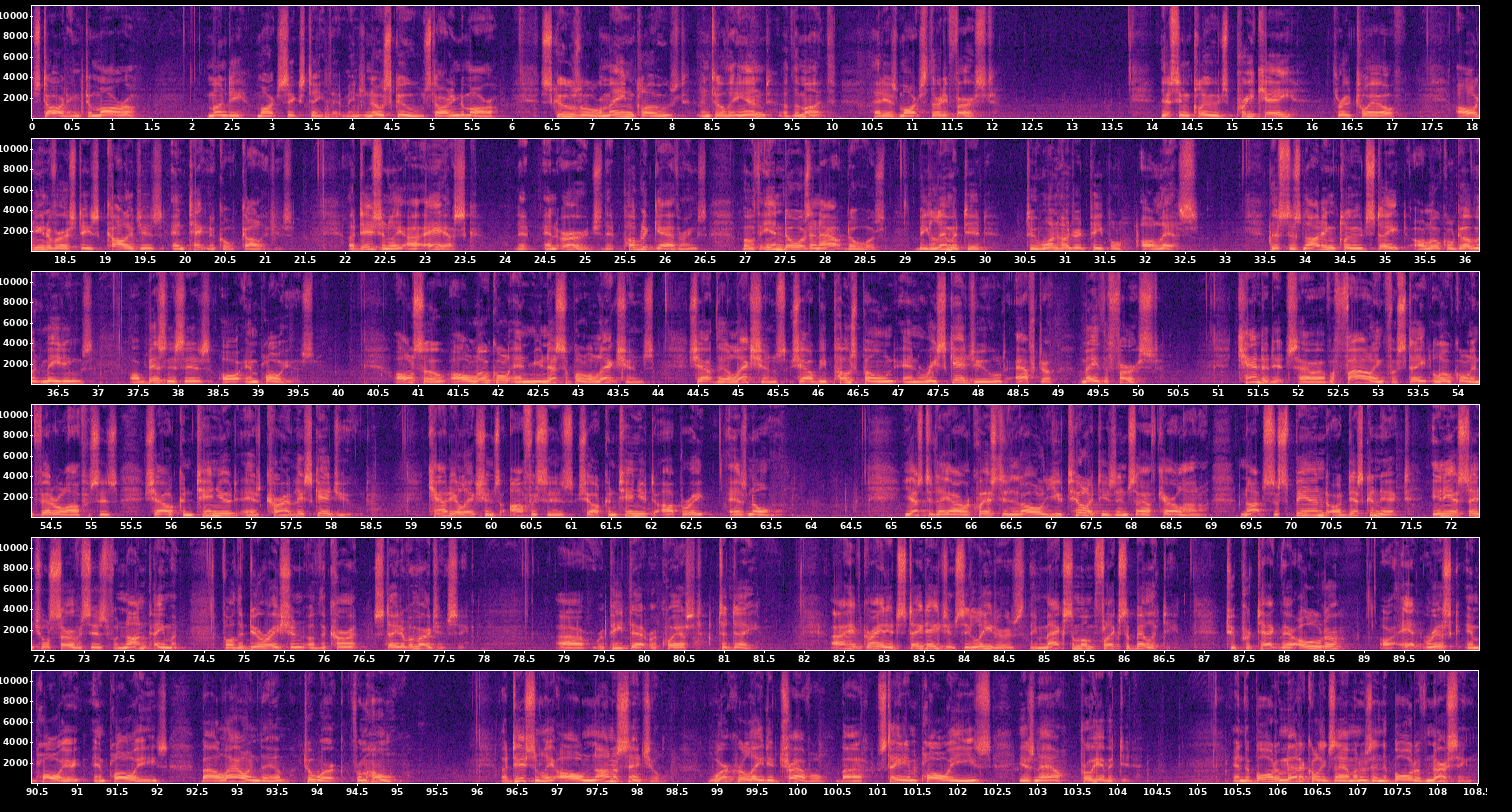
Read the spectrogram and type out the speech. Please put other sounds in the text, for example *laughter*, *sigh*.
starting tomorrow, Monday, March 16th. That means no school starting tomorrow. Schools will remain closed until the end of the month, that is March 31st. This includes pre-K through 12, all universities, colleges, and technical colleges. Additionally, I ask that and urge that public gatherings, both indoors and outdoors, be limited to 100 people or less. This does not include state or local government meetings or businesses or employers. Also, all local and municipal elections shall, the elections shall be postponed and rescheduled after May the 1st. Candidates, however, filing for state, local, and federal offices shall continue as currently scheduled. County elections offices shall continue to operate as normal. Yesterday, I requested that all utilities in South Carolina not suspend or disconnect any essential services for non-payment for the duration of the current state of emergency. I repeat that request today. I have granted state agency leaders the maximum flexibility to protect their older or at-risk employee, employees by allowing them to work from home. Additionally, all non-essential work-related travel by state employees is now prohibited. And the Board of Medical Examiners and the Board of Nursing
